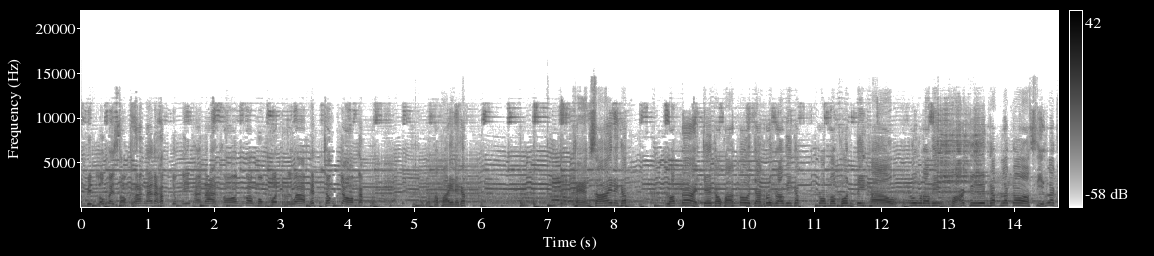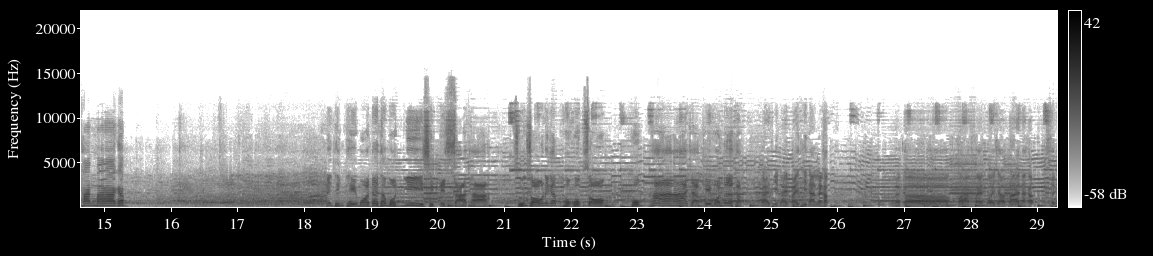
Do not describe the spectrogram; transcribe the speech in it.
นบิดล้มไปสองครั้งแล้วนะครับยกนี้ทางด้านของกล้องมงคลหรือว่าเพชรช่องจอมครับเอาเดี๋ยวเข้าไปนะครับแทงซ้ายนะครับ ล็อกได้เจอเข่าขวาโต้จากรุ่งราวีครับกล้องมงคลตีเข่าวรุ่งราวีขวาคืนครับ แล้วก็เสียงระฆังมาครับนึกถึงเคมอเตอร์ทั้งหมด 21 สาขา 02 นะครับ 662 6555 จากเคมอเตอร์ครับไปที่ไหนไปที่นั่นแหละครับ แล้วก็ฝากแฟนมวยชาวใต้นะครับศึก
